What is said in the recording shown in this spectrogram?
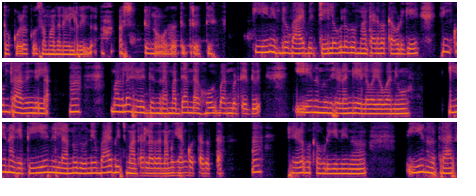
ತಗೊಳಕ್ಕೂ ಸಮಾಧಾನ ಇಲ್ರಿ ಈಗ. ಅಷ್ಟು ನೋವಾಗತ್ತೈತ್ರಿ ಅತ್ತಿ. ಏನಿದ್ರು ಬಾಯಿ ಬಿಚ್ಚಿ ಲಗು ಲಗು ಮಾತಾಡ್ಬೇಕ ಹುಡುಗಿ. ಹಿಂಗ್ ಕುಂತ್ರ ಆಗಂಗಿಲ್ಲ. ಮೊದಲ ಹೇಳಿದ್ದಂದ್ರ ಮಧ್ಯಾಹ್ನದಾಗ ಹೋಗಿ ಬಂದ್ಬಿಡ್ತಿದ್ವಿ. ಏನನ್ನೋದು ಹೇಳಂಗೆ ಇಲ್ಲವ ಯವ್ವ ನೀವು? ಏನಾಗೈತಿ ಏನಿಲ್ಲ ಅನ್ನೋದು ನೀವು ಬಾಯಿ ಬಿಚ್ಚಿ ಮಾತಾಡ್ಲಾರ ನಮಗೆ ಹೆಂಗ್ ಗೊತ್ತಾಗುತ್ತ? ಹೇಳ್ಬೇಕ ಹುಡುಗಿ ನೀನು. ಏನು ತ್ರಾಸ್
